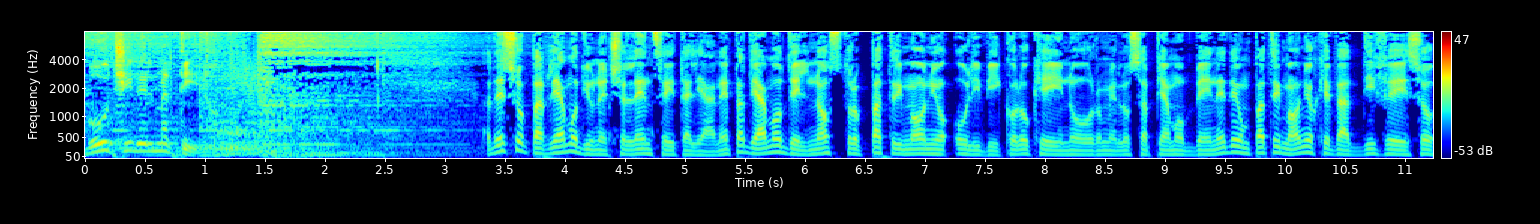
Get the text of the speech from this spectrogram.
Voci del mattino. Adesso parliamo di un'eccellenza italiana e parliamo del nostro patrimonio olivicolo che è enorme, lo sappiamo bene, ed è un patrimonio che va difeso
